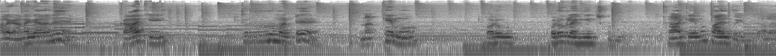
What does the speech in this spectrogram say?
అలాగ అనగానే కాకి తుర్రుమంటే నక్కేమో పరుగు పరుగు లంఘించుకుంది కాకేమో పారిపోయింది. అలా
